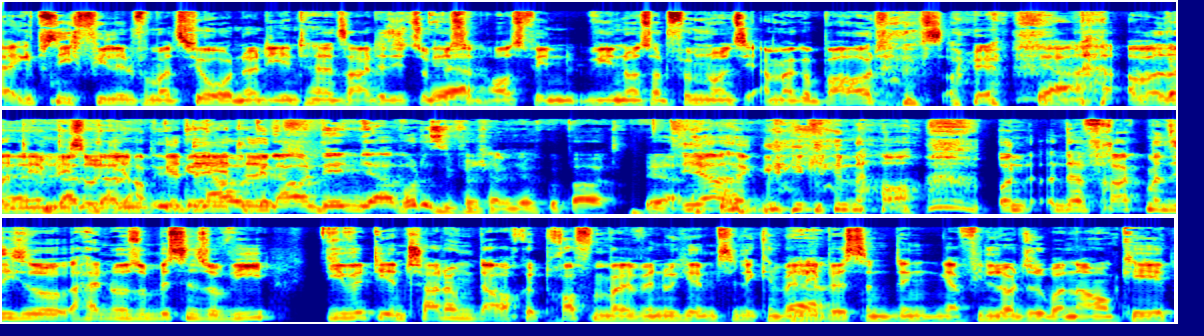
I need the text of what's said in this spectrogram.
da gibt's nicht viel Information. Ne? Die Internetseite sieht so ein ja. bisschen aus wie, wie 1995 einmal gebaut. Sorry. Ja. Aber seitdem nicht so richtig abgedatet. Genau, genau in dem Jahr wurde sie wahrscheinlich auch gebaut. Ja, ja genau. Und, und da fragt man sich so halt nur so ein bisschen so, wie, wie wird die Entscheidung da auch getroffen? Weil wenn du hier im Silicon Valley ja. bist, dann denken ja viele Leute drüber nach, okay,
